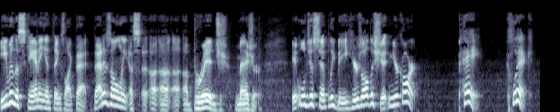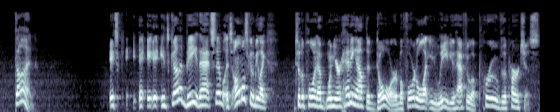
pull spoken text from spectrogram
Even the scanning and things like that, that is only a, a, a, a bridge measure. It will just simply be here's all the shit in your cart. Pay. Click. Done. It's, it, it's going to be that simple. It's almost going to be like to the point of when you're heading out the door, before it'll let you leave, you have to approve the purchase.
